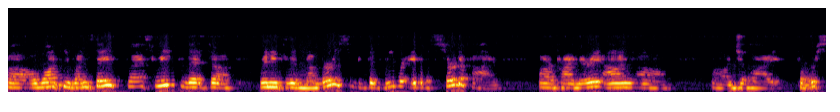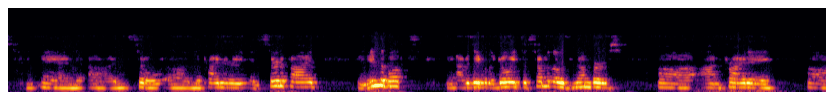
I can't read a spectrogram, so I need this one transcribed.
uh, a wonky Wednesday last week that uh, went into the numbers because we were able to certify our primary on uh, July 1st. And so the primary is certified and in the books and I was able to go into some of those numbers uh, on Friday. Uh,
